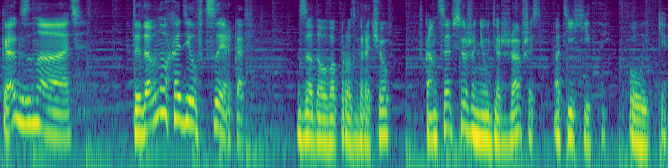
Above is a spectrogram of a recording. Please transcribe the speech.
Как знать. Ты давно ходил в церковь? Задал вопрос Грачев, в конце все же не удержавшись от ехидной улыбки.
